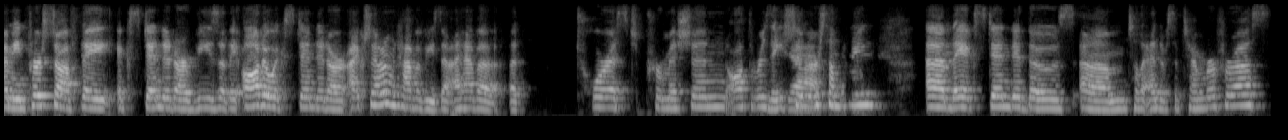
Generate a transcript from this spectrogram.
I mean, first off, they extended our visa. They auto extended our. Actually, I don't even have a visa. I have a, a tourist permission authorization yeah. or something. Um, they extended those um, till the end of September for us.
